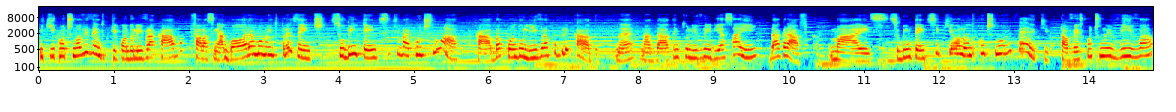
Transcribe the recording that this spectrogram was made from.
e que continua vivendo, porque quando o livro acaba, fala assim, agora é o momento presente. Subentende-se que vai continuar. Acaba quando o livro é publicado, né? Na data em que o livro iria sair da gráfica. Mas subentende-se que Orlando continua viver, que talvez continue viva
